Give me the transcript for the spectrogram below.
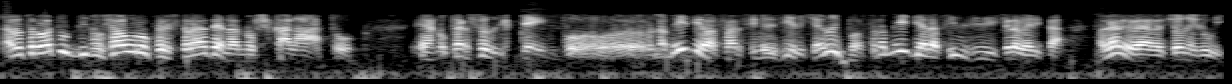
hanno trovato un dinosauro per strada e l'hanno scalato e hanno perso del tempo, la media va a farsi vedere, dice, non importa, la media alla fine si dice la verità, magari aveva ragione lui.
